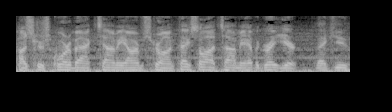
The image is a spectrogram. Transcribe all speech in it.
Huskers quarterback Tommy Armstrong. Thanks a lot, Tommy. Have a great year. Thank you.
